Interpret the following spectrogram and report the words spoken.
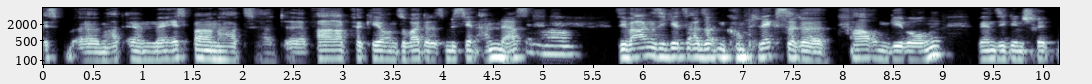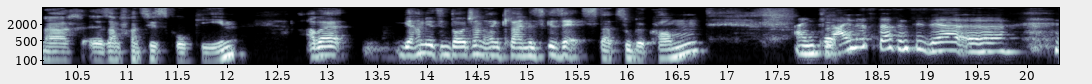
S, äh, hat ähm, eine S-Bahn, hat hat äh, Fahrradverkehr und so weiter. Das ist ein bisschen anders. Genau. Sie wagen sich jetzt also in komplexere Fahrumgebungen, wenn Sie den Schritt nach äh, San Francisco gehen. Aber wir haben jetzt in Deutschland ein kleines Gesetz dazu bekommen. Ein kleines, da sind Sie sehr, äh,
